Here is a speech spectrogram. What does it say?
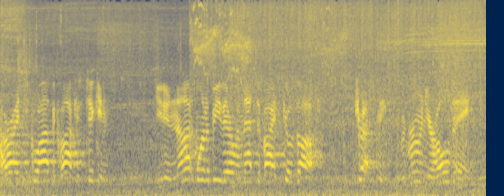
All right, squad, ticking. You do not want to be there when that device goes off. Trust me, it would ruin your whole day.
